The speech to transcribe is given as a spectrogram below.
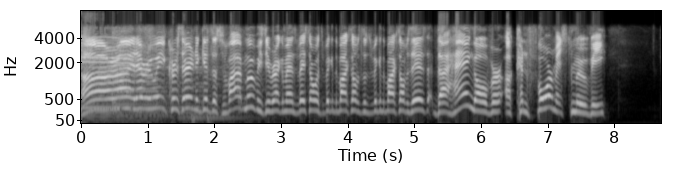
All right, every week, Chris Harrington gives us five movies he recommends based on what's big at the box office. What's big at the box office is The Hangover, a conformist movie.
